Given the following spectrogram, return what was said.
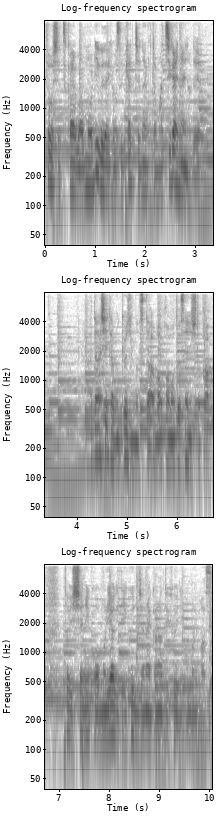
通して使えばもうリーグ代表するキャッチャーになることは間違いないので新しい多分巨人のスター、まあ、岡本選手とかと一緒にこう盛り上げていくんじゃないかなというふうに思います。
